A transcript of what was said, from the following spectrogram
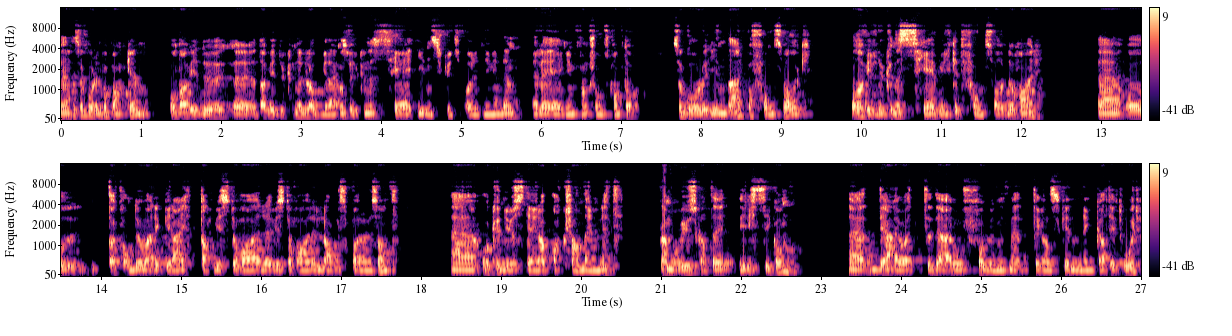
Eh, så går du inn på banken, og da vil, du, eh, da vil du kunne logge deg og så vil du kunne se innskuddsordningen din, eller egen pensjonskonto. Så går du inn der på fondsvalg, og da vil du kunne se hvilket fondsvalg du har. Og da kan det jo være greit, da, hvis, du har, hvis du har en lang sparehorisont, å og kunne justere opp aksjeandelen litt. For da må vi huske at risikoen eh, det er, et, det er jo forbundet med et ganske negativt ord.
